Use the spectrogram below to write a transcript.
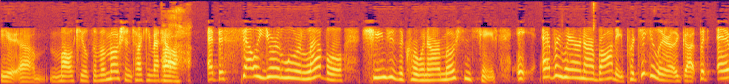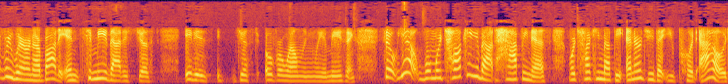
the um, molecules of emotion, talking about how uh, at the cellular level, changes occur when our emotions change. It, everywhere in our body, particularly gut, but everywhere in our body. And to me, that is just, it is just overwhelmingly amazing. So yeah, when we're talking about happiness, we're talking about the energy that you put out.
